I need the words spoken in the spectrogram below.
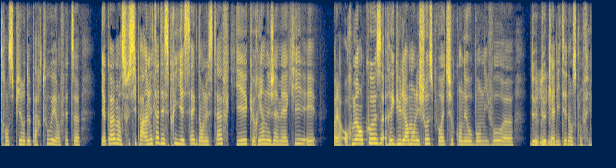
transpire de partout, et en fait, il y a quand même un souci, un état d'esprit IESEC dans le staff qui est que rien n'est jamais acquis et voilà, on remet en cause régulièrement les choses pour être sûr qu'on est au bon niveau de, mm, de, mm, qualité dans ce qu'on fait.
